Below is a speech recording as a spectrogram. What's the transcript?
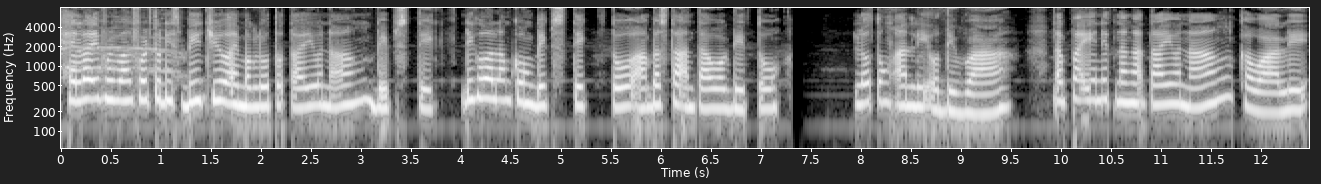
Hello everyone, for today's video ay magluto tayo ng beef stick. Di ko alam kung beef stick to, ah, basta ang tawag dito. Lotong anli o ba? Nagpainit na nga tayo ng kawali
